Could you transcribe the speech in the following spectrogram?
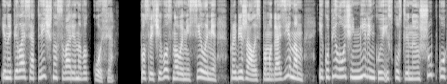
и напилась отлично сваренного кофе. После чего с новыми силами пробежалась по магазинам и купила очень миленькую искусственную шубку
